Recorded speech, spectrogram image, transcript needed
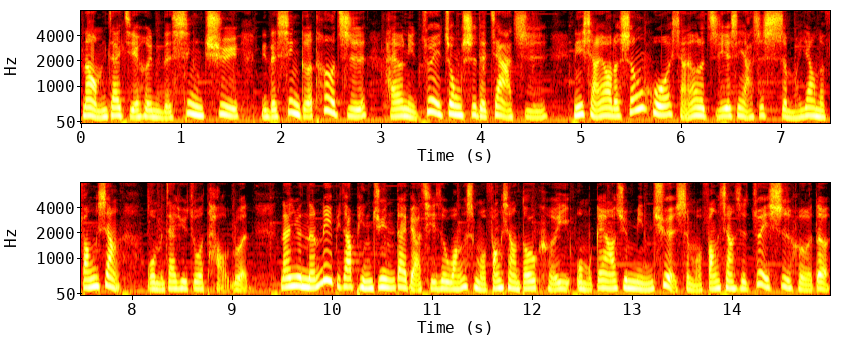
那我们再结合你的兴趣、你的性格特质，还有你最重视的价值，你想要的生活、想要的职业生涯是什么样的方向？我们再去做讨论。那因为能力比较平均，代表其实往什么方向都可以。我们更要去明确什么方向是最适合的，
